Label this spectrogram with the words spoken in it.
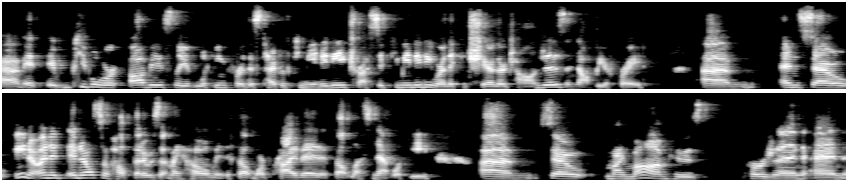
Um, it, it, people were obviously looking for this type of community, trusted community where they could share their challenges and not be afraid. Um, and so, you know, and it, and it also helped that I was at my home. It felt more private. It felt less networky. Um, so my mom, who's Persian and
